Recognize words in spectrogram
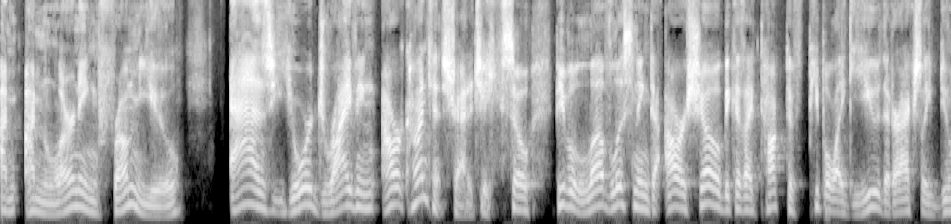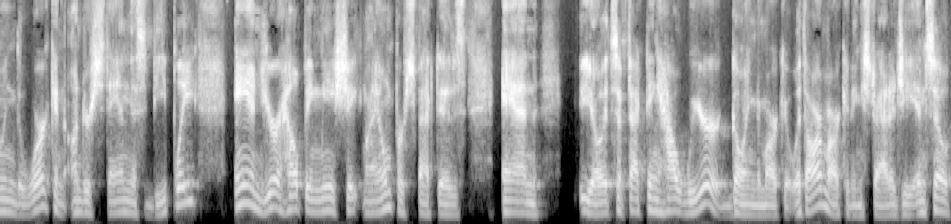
I'm, I'm learning from you as you're driving our content strategy. So people love listening to our show because I talk to people like you that are actually doing the work and understand this deeply. And you're helping me shape my own perspectives and you know it's affecting how we're going to market with our marketing strategy and so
